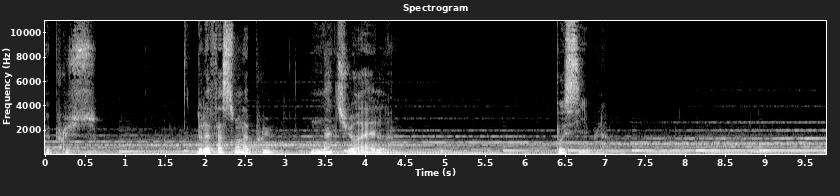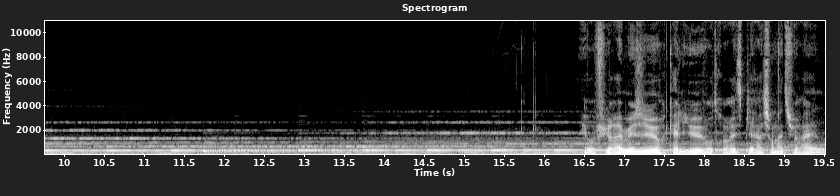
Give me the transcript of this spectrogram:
le plus. De la façon la plus naturel possible. Et au fur et à mesure qu'a lieu votre respiration naturelle,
